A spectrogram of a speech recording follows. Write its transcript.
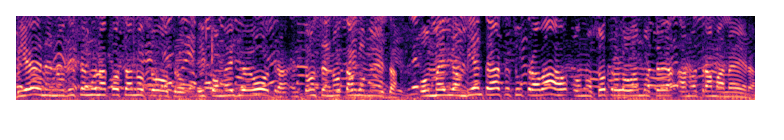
Vienen, nos dicen una cosa a nosotros y con ellos es otra. Entonces no estamos en esa. O medio ambiente hace su trabajo o nosotros lo vamos a hacer a nuestra manera.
